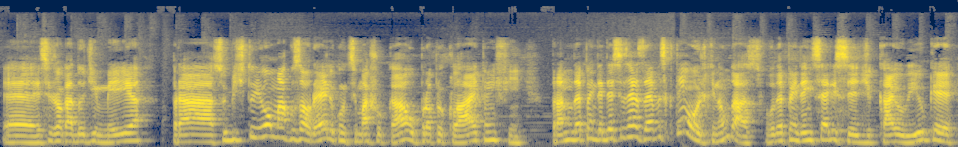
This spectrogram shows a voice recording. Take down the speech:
é, esse jogador de meia para substituir o Marcos Aurélio quando se machucar, o próprio Clayton, enfim, para não depender desses reservas que tem hoje, que não dá. Se for depender em Série C de Caio Wilker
